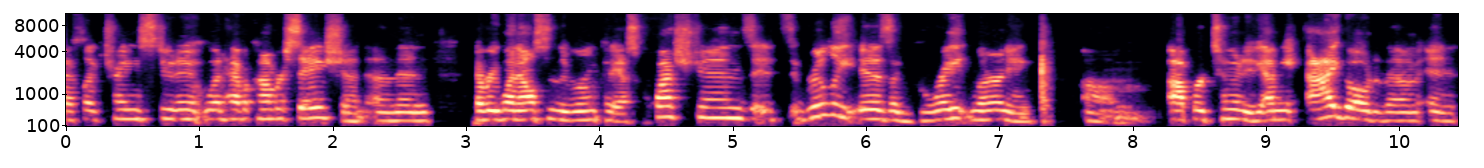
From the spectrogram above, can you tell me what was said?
athletic training student would have a conversation and then everyone else in the room could ask questions. it really is a great learning um, opportunity. I mean, I go to them and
